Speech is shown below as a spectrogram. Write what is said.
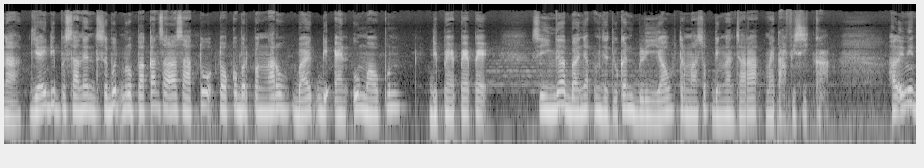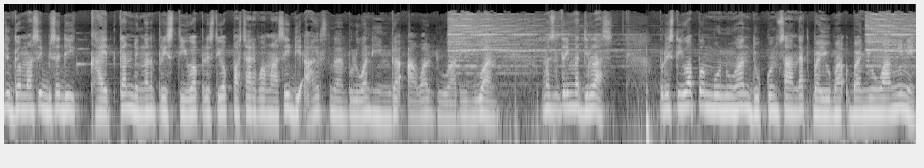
Nah, Kiai di pesantren tersebut merupakan salah satu tokoh berpengaruh baik di NU maupun di PPP, sehingga banyak menjatuhkan beliau termasuk dengan cara metafisika. Hal ini juga masih bisa dikaitkan dengan peristiwa-peristiwa pasca reformasi di akhir 90-an hingga awal 2000-an. Masih teringat jelas peristiwa pembunuhan dukun santet Bayu Banyuwangi nih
